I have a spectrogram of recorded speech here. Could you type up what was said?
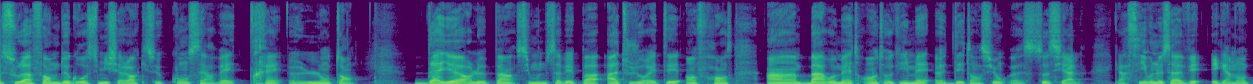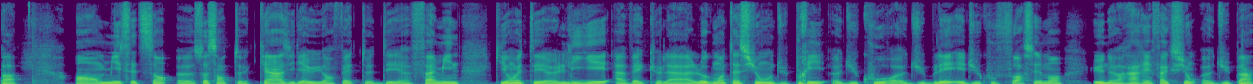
sous la forme de grosses miches alors qu'il se conservait très longtemps. D'ailleurs, le pain, si vous ne savez pas, a toujours été en France un baromètre entre guillemets euh, des tensions euh, sociales. Car si vous ne savez également pas, en 1775, il y a eu en fait des euh, famines qui ont été liées avec l'augmentation du prix du cours du blé et du coup forcément une raréfaction du pain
